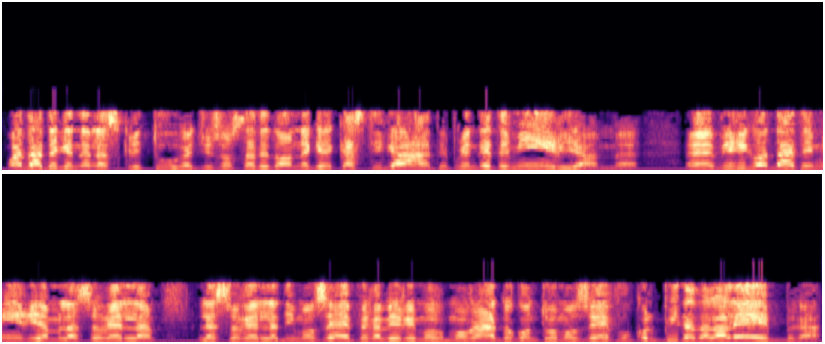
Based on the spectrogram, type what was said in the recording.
Guardate che nella scrittura ci sono state donne che castigate, prendete Miriam, eh? vi ricordate Miriam, la sorella, la sorella, di Mosè, per avere mormorato contro Mosè, fu colpita dalla lebbra,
